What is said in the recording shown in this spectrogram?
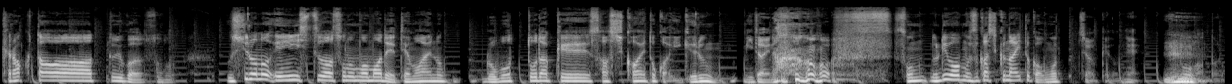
キャラクターというか、その、後ろの演出はそのままで手前のロボットだけ差し替えとかいけるんみたいな。そんれは難しくないとか思っちゃうけどね。うんどうなんだろう。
